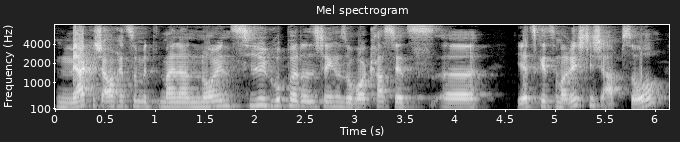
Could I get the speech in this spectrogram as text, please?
merke ich auch jetzt so mit meiner neuen Zielgruppe, dass ich denke so, boah, krass, jetzt, äh, jetzt geht's mal richtig ab so.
